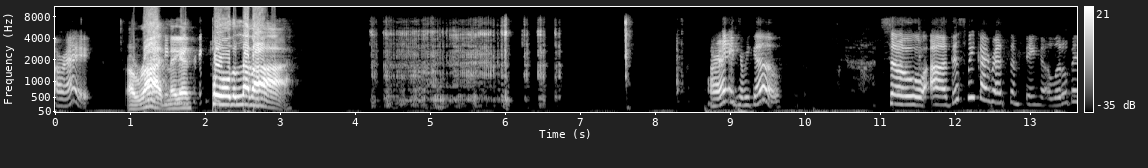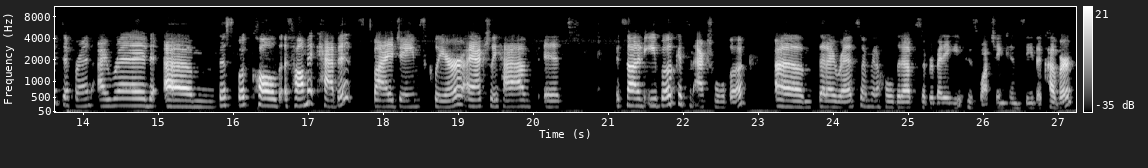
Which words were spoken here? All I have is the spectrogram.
All right. All right, Megan, pull the lever. All right, here we go. So uh, this week I read something a little bit different. I read um, this book called Atomic Habits by James Clear. I actually have it. It's not an ebook; it's an actual book um, that I read. So I'm going to hold it up so everybody who's watching can see the cover.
